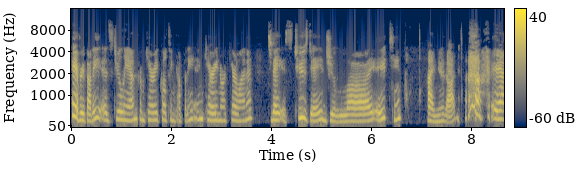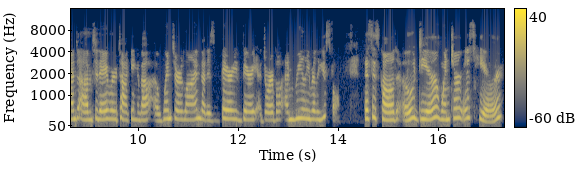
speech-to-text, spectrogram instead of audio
Hey everybody, it's Julianne from Cary Quilting Company in Cary, North Carolina. Today is Tuesday, July 18th. I knew that. and um, today we're talking about a winter line that is very, very adorable and really, really useful. This is called Oh Deer, Winter is Here.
